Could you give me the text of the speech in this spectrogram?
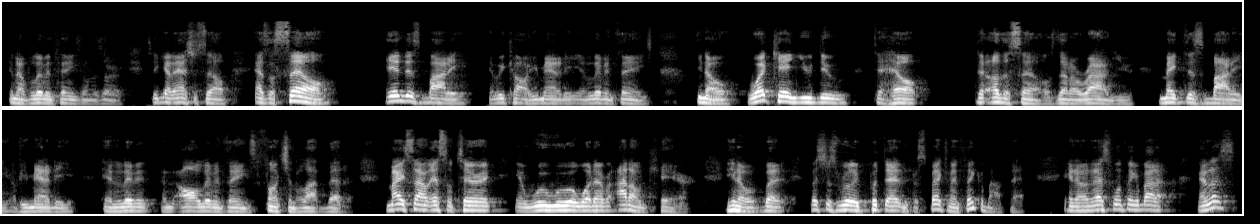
and of living things on this earth. So you got to ask yourself, as a cell in this body that we call humanity and living things, you know, what can you do to help the other cells that are around you make this body of humanity and living and all living things function a lot better. It might sound esoteric and woo woo or whatever. I don't care, you know, but let's just really put that in perspective and think about that. You know, that's one thing about it. And let's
